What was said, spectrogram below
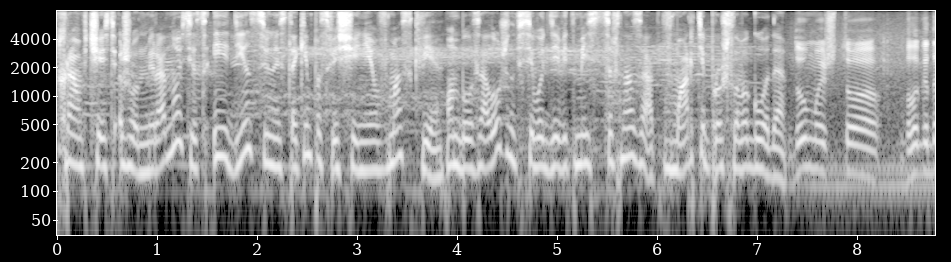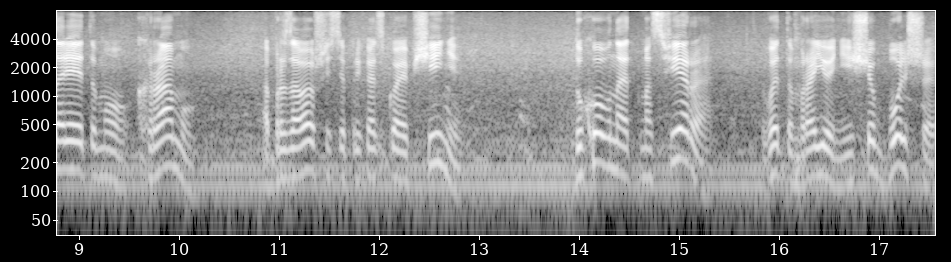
Храм в честь жен Мироносец и единственный с таким посвящением в Москве. Он был заложен всего 9 месяцев назад, в марте прошлого года. Думаю, что благодаря этому храму образовавшееся приходское общение, духовная атмосфера в этом районе еще больше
